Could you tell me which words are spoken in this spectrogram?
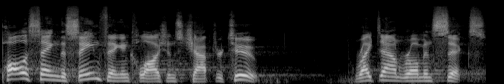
Paul is saying the same thing in Colossians chapter 2. Write down Romans 6,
